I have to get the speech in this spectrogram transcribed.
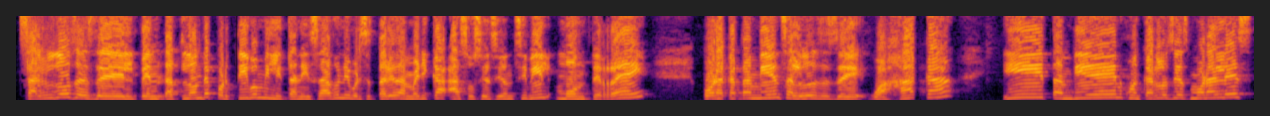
Saludos desde el Pentatlón Deportivo Militanizado Universitario de América, Asociación Civil Monterrey. Por acá también saludos desde Oaxaca. Y también Juan Carlos Díaz Morales,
